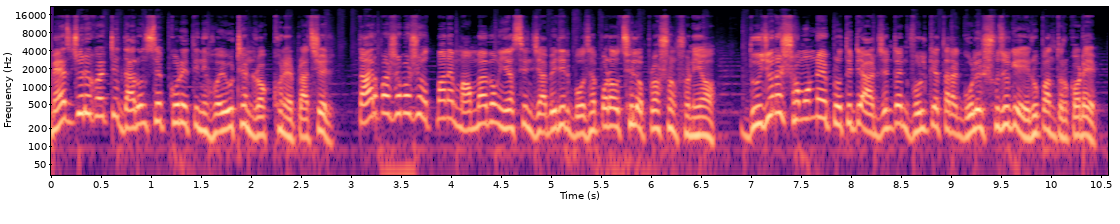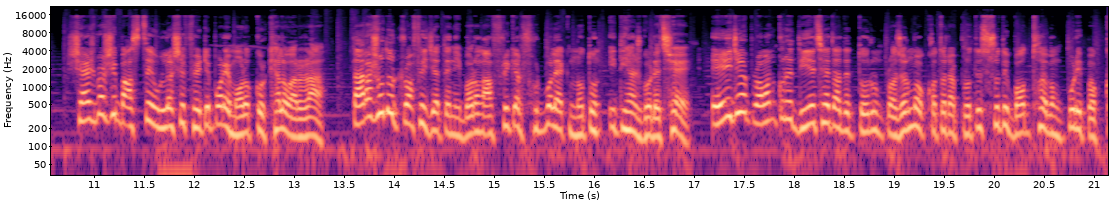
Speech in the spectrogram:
ম্যাচ জুড়ে কয়েকটি দারুণ সেভ করে তিনি হয়ে ওঠেন রক্ষণের প্রাচীর। তার পাশাপাশি ওতমানে মাম্মা এবং ইয়াসিন জাবিরির বোঝাপড়াও ছিল প্রশংসনীয়। দুইজনের সমন্বয়ে প্রতিটি আর্জেন্টাইন ভুলকে তারা গোলের সুযোগে রূপান্তর করে। শেষবাসী বাঁচতে উল্লাসে ফেটে পড়ে মরক্কোর খেলোয়াড়রা। তারা শুধু ট্রফি জেতেনি, বরং আফ্রিকার ফুটবল এক নতুন ইতিহাস গড়েছে। এই জয় প্রমাণ করে দিয়েছে তাদের তরুণ প্রজন্ম কতটা প্রতিশ্রুতিবদ্ধ এবং পরিপক্ক।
